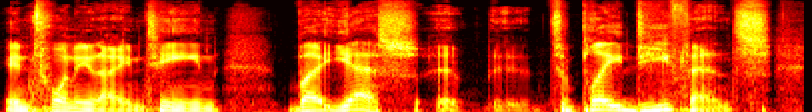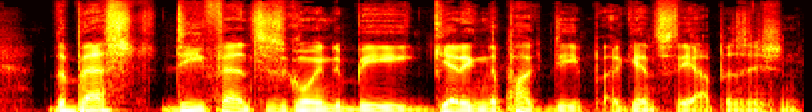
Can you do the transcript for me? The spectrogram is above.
in 2019. But yes, to play defense, the best defense is going to be getting the puck deep against the opposition.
